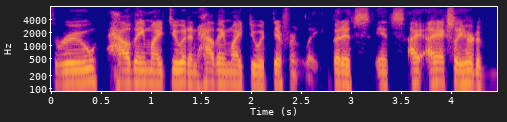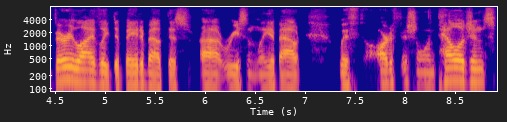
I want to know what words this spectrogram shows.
through how they might do it and how they might do it differently. But it's it's I, I actually heard a very lively debate about this uh, recently about with artificial intelligence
